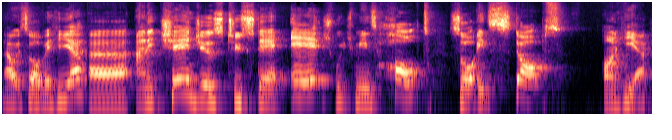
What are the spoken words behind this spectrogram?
Now it's over here, uh, and it changes to state H, which means halt, so it stops on here.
